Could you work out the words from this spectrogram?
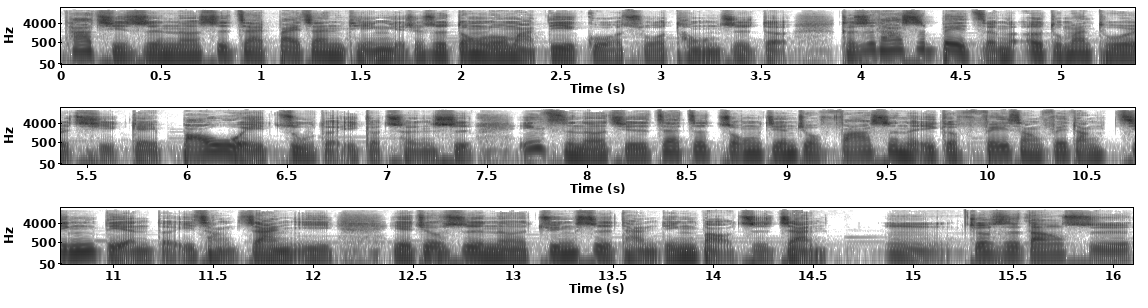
它其实呢是在拜占庭，也就是东罗马帝国所统治的，可是它是被整个鄂图曼土耳其给包围住的一个城市，因此呢，其实在这中间就发生了一个非常非常经典的一场战役，也就是呢君士坦丁堡之战。嗯，就是当时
